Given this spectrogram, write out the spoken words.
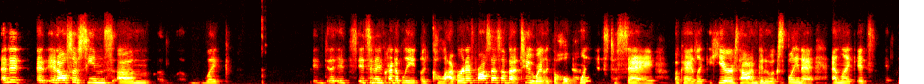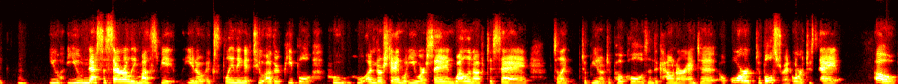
and it it, also seems um like it, it's it's an incredibly like collaborative process of that too right like the whole Yeah. point is to say okay like here's how i'm going to explain it and like it's you you necessarily must be you know explaining it to other people who who understand what you are saying well enough to say to like to you know to poke holes and to counter and to or to bolster it or to say oh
